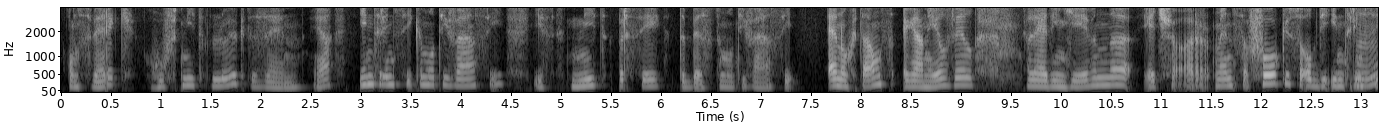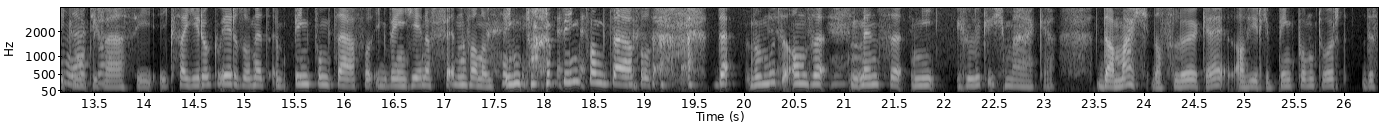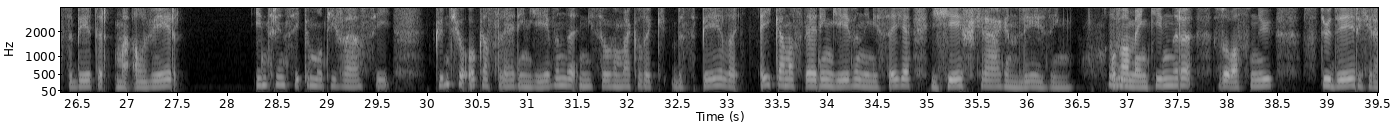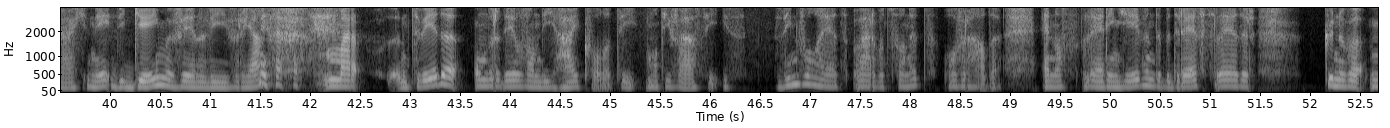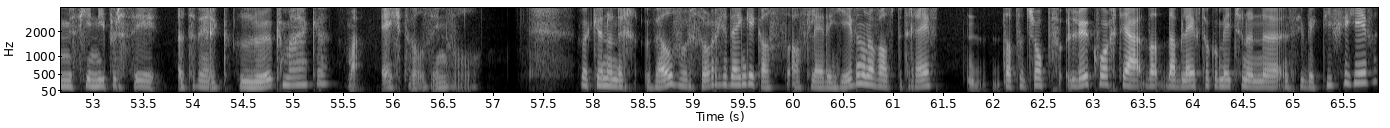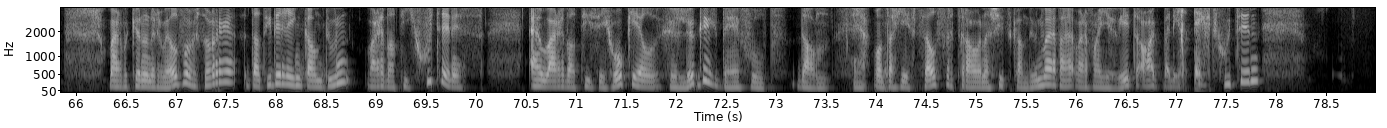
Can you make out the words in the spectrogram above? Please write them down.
ons werk hoeft niet leuk te zijn. Ja? Intrinsieke motivatie is niet per se de beste motivatie. En nogthans gaan heel veel leidinggevende HR-mensen focussen op die intrinsieke mhm, motivatie. Ik zag hier ook weer zo net een pingpongtafel. Ik ben geen fan van een ping pingpongtafel. we moeten onze mensen niet gelukkig maken. Dat mag, dat is leuk. Hè? Als hier gepingpongd wordt, des te beter. Maar alweer intrinsieke motivatie kun je ook als leidinggevende niet zo gemakkelijk bespelen. Ik kan als leidinggevende niet zeggen, geef graag een lezing. Of mm. aan mijn kinderen, zoals nu, studeer graag. Nee, die gamen veel liever. Ja? Maar een tweede onderdeel van die high-quality motivatie is zinvolheid, waar we het zo net over hadden. En als leidinggevende bedrijfsleider kunnen we misschien niet per se het werk leuk maken, maar echt wel zinvol. We kunnen er wel voor zorgen, denk ik, als, als leidinggevende of als bedrijf, dat de job leuk wordt, ja, dat, dat blijft ook een beetje een, eh, een, subjectief gegeven. Maar we kunnen er wel voor zorgen dat iedereen kan doen waar dat hij goed in is. En waar dat hij zich ook heel gelukkig bij voelt dan. Ja. Want dat geeft zelfvertrouwen als je iets kan doen waar waarvan je weet, oh, ik ben hier echt goed in.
